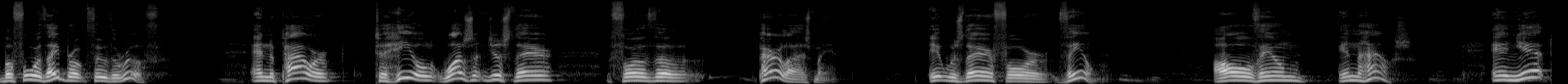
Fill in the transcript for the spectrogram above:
before they broke through the roof. And the power to heal wasn't just there for the paralyzed man, it was there for them, all them in the house. And yet,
